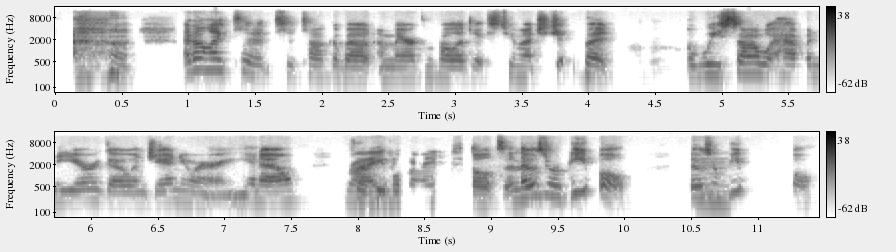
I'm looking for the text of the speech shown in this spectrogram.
i don't like to to talk about american politics too much but we saw what happened a year ago in january you know right, for people right. results. And those were people. Those mm. are people.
